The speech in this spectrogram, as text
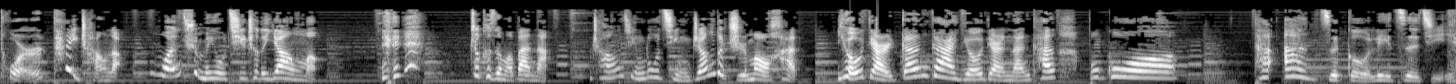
腿儿太长了，完全没有骑车的样貌。这可怎么办呢？长颈鹿紧张的直冒汗，有点尴尬，有点难堪。不过。他暗自鼓励自己：“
